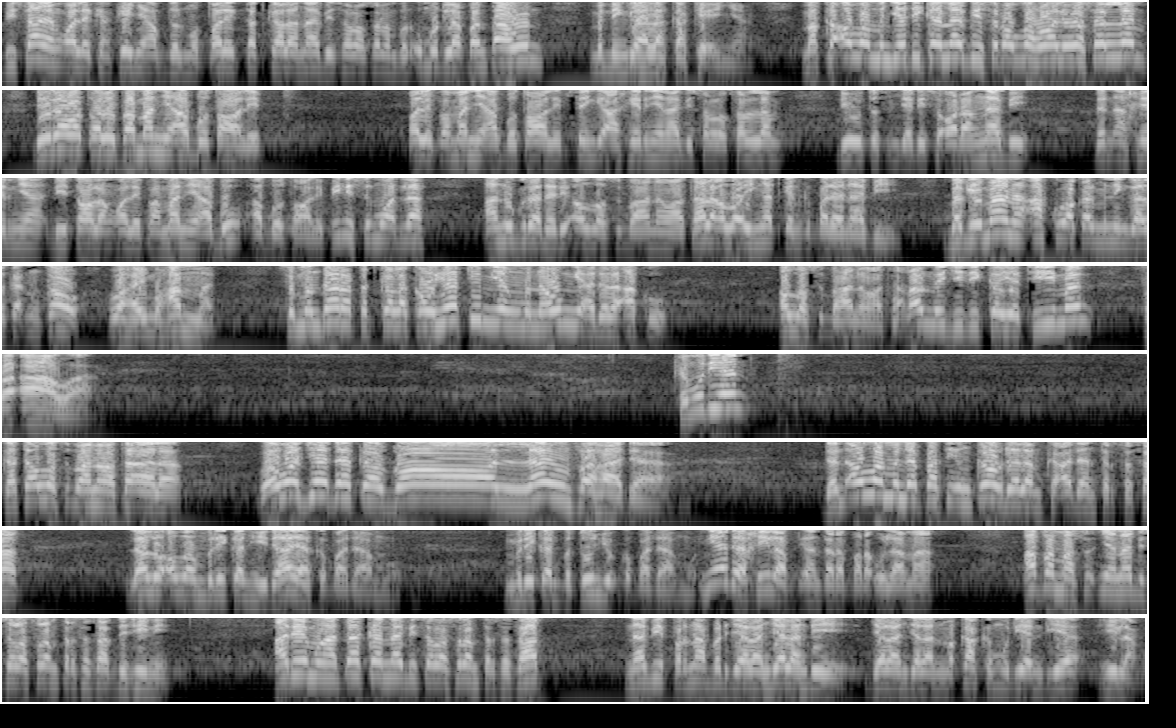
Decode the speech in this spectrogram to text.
disayang oleh kakeknya Abdul Muttalib tatkala Nabi SAW berumur 8 tahun meninggallah kakeknya. Maka Allah menjadikan Nabi SAW dirawat oleh pamannya Abu Talib. Oleh pamannya Abu Talib sehingga akhirnya Nabi SAW diutus menjadi seorang Nabi dan akhirnya ditolong oleh pamannya Abu Abu Talib. Ini semua adalah anugerah dari Allah Subhanahu Wa Taala. Allah ingatkan kepada Nabi bagaimana aku akan meninggalkan engkau wahai Muhammad? Sementara tatkala kau yatim yang menaungi adalah aku. Allah Subhanahu Wa Taala menjadikan yatiman fa'awa Kemudian kata Allah Subhanahu wa taala, "Wa wajadaka dhallan fahada." Dan Allah mendapati engkau dalam keadaan tersesat, lalu Allah memberikan hidayah kepadamu, memberikan petunjuk kepadamu. Ini ada khilaf di antara para ulama. Apa maksudnya Nabi SAW tersesat di sini? Ada yang mengatakan Nabi SAW tersesat, Nabi pernah berjalan-jalan di jalan-jalan Mekah, kemudian dia hilang.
